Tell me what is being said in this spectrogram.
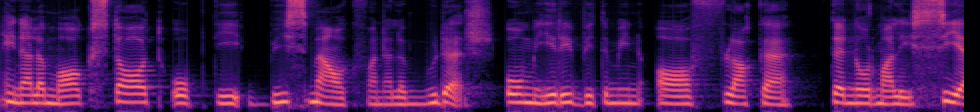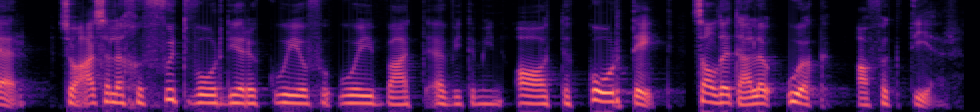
en hulle maak staat op die biesmelk van hulle moeders om hierdie Vitamiin A vlakke te normaliseer. So as hulle gevoed word deur 'n koei of 'n ooi wat 'n Vitamiin A tekort het, sal dit hulle ook affekteer.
